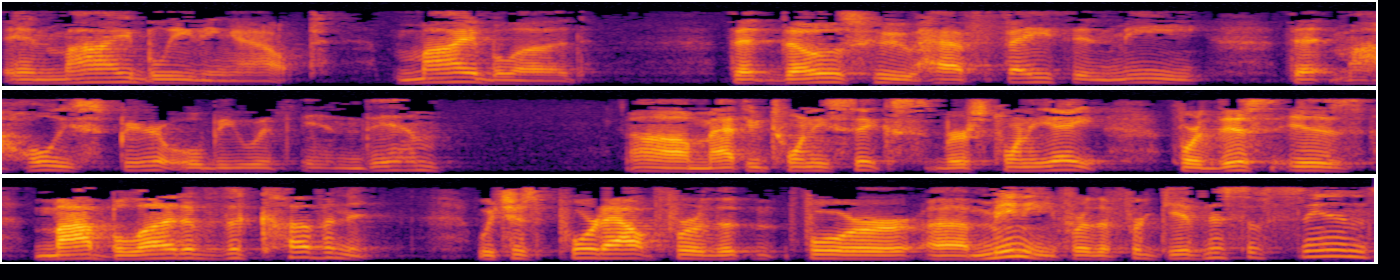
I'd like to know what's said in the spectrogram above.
and my bleeding out, my blood, that those who have faith in me, that my Holy Spirit will be within them. Uh, Matthew 26 verse 28. For this is my blood of the covenant, which is poured out for the, for uh, many for the forgiveness of sins.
